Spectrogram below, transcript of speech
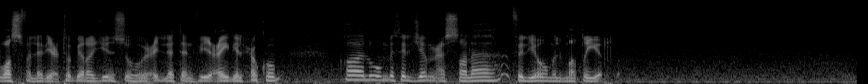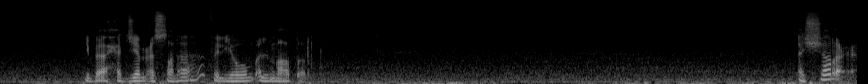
وصف الذي اعتبر جنسه علة في عين الحكم قالوا مثل جمع الصلاة في اليوم المطير. إباحة جمع الصلاة في اليوم الماطر الشرع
